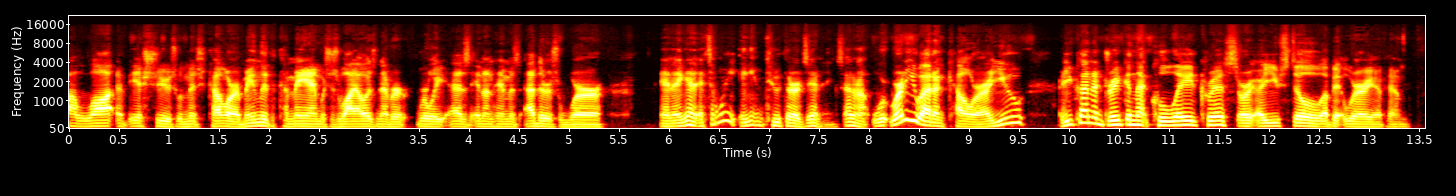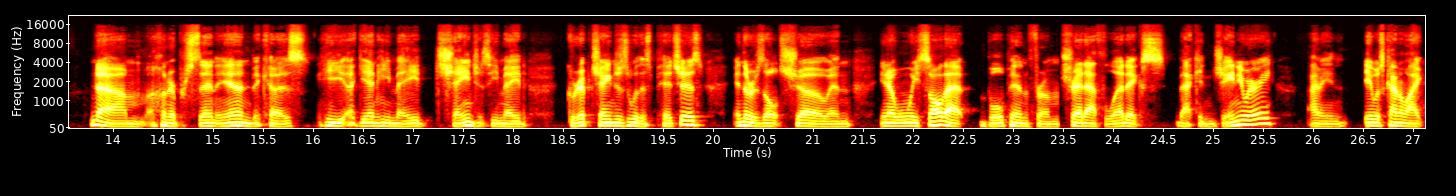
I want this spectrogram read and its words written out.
a lot of issues with Mitch Keller, mainly the command, which is why I was never really as in on him as others were. And again, it's only eight and two thirds innings. I don't know. Where, are you at on Keller? Are you are you kind of drinking that Kool Aid, Chris, or are you still a bit wary of him? No, I'm 100% in because he, again, he made changes. He made grip changes with his pitches, and the results show. And, you know, when we saw that bullpen from Tread Athletics back in January, I mean, it was kind of like,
